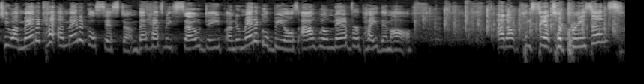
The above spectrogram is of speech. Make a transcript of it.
to a, medica- a medical system that has me so deep under medical bills I will never pay them off. I don't consent to prisons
